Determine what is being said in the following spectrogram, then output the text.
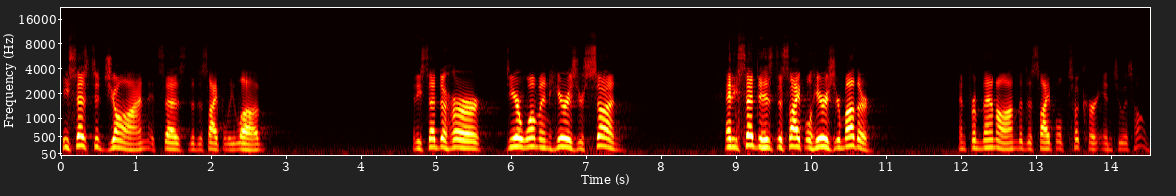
He says to John, it says the disciple he loved, and he said to her, Dear woman, here is your son. And he said to his disciple, Here is your mother. And from then on, the disciple took her into his home.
